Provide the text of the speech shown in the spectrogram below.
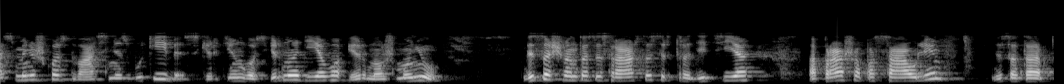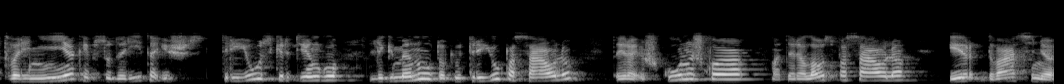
asmeniškos dvasinės būtybės, skirtingos ir nuo Dievo, ir nuo žmonių. Visas šventasis raštas ir tradicija aprašo pasaulį, visą tą tvarinyje, kaip sudaryta iš trijų skirtingų ligmenų, tokių trijų pasaulių, tai yra iš kūniškojo, materialaus pasaulio ir dvasinio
